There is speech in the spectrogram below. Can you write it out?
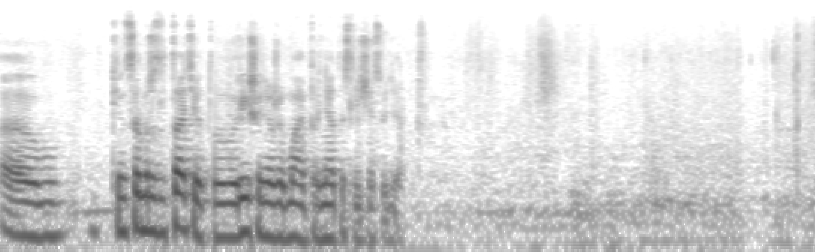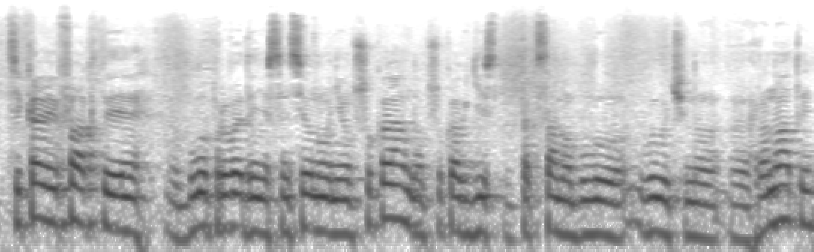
А в кінцевому результаті то рішення вже має прийняти слідчий суддя. Цікаві факти було проведення санкціонування обшука. На обшуках дійсно так само було вилучено е, гранати,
